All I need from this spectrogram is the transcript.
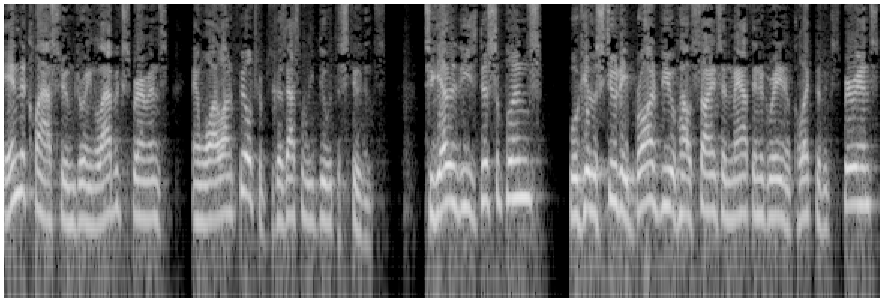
in the classroom during lab experiments and while on field trips, because that's what we do with the students. Together, these disciplines will give the student a broad view of how science and math integrate in a collective experience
